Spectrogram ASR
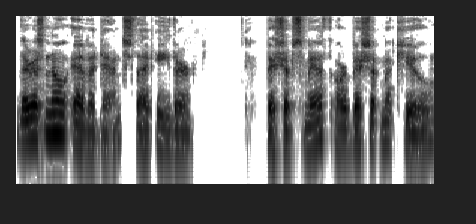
There is no evidence that either Bishop Smith or Bishop McHugh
